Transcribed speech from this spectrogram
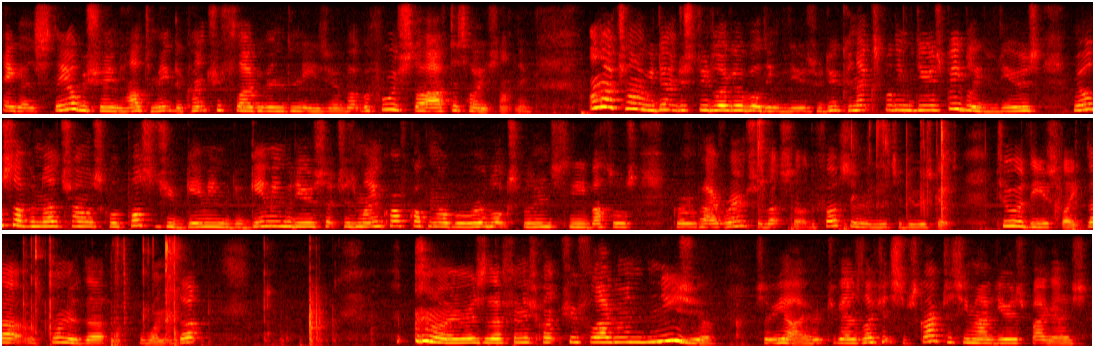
Hey guys, today I'll be showing you how to make the country flag of Indonesia, but before we start I have to tell you something. On our channel we don't just do Lego building videos, we do K'NEX building videos, Beyblade videos. We also have another channel it's called Parsatube Gaming. We do gaming videos such as Minecraft, Cop and Robber, Roblox, Bloons, TD battles, Growing Power Rooms. So let's start. The first thing we need to do is get two of these like that, one of that, one of that. Here is the finished country flag of Indonesia. So yeah, I hope you guys like it. Subscribe to see my videos. Bye guys.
